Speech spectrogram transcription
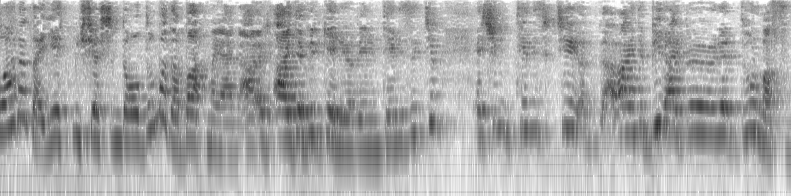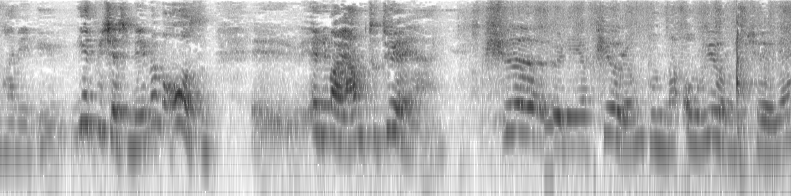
Bu arada 70 yaşında olduğuma da bakma yani. Ay- Ayda bir geliyor benim temizlikçim. E şimdi temizlikçi ayda bir ay böyle durmasın hani. 70 yaşındayım ama olsun. E, Elim ayağım tutuyor yani. Şöyle yapıyorum. Bununla ovuyorum şöyle.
